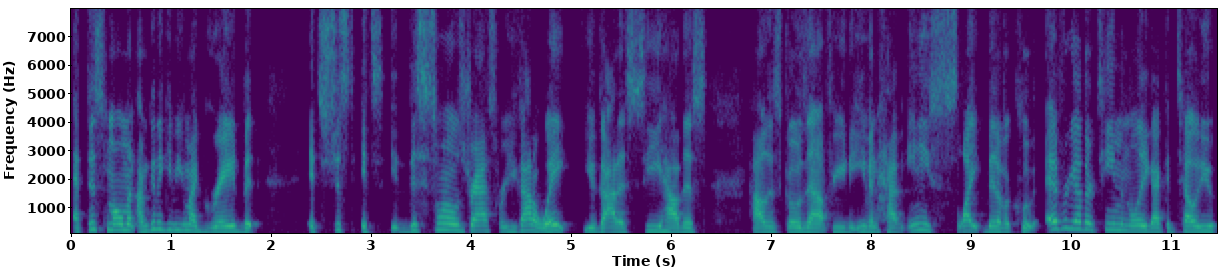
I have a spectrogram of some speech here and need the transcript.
at this moment, I'm going to give you my grade, but it's just it's it, this is one of those drafts where you got to wait. You got to see how this how this goes out for you to even have any slight bit of a clue. Every other team in the league, I could tell you,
